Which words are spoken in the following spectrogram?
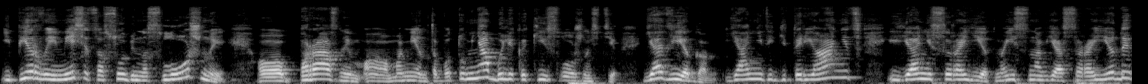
И первый месяц особенно сложный э, по разным э, моментам. Вот у меня были какие сложности? Я веган, я не вегетарианец и я не сыроед. Мои сыновья сыроеды, э,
